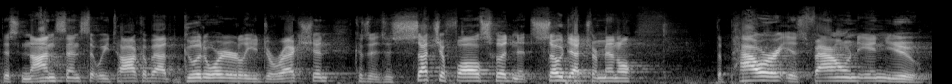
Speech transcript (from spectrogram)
this nonsense that we talk about, good orderly direction, because it is such a falsehood and it's so detrimental. The power is found in you.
